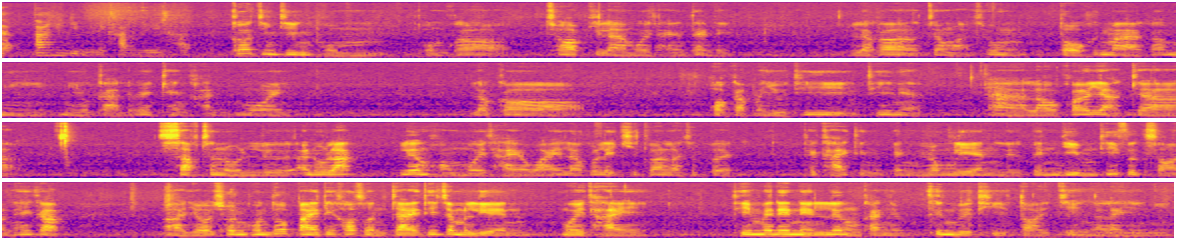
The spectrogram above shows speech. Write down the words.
จัดตั้งยิมในครั้งนี้ครับ ก็จริง ๆ ผมผมก็ชอบกีฬามวยไทยตั้งแต่เด็ก แล้วก็จังหวะช่วงโตขึ้นมาก็มีมีโอกาสได้ไปแข่งขันมวย แล้วก็พอกลับมาอยู่ที่ที่เนี่ยอ่าเราก็อยากจะสนับสนุนหรืออนุรักษ์เรื่องของมวยไทยเอาไว้ เราก็เลยคิดว่าเราจะเปิด คล้ายๆถึงเป็นโรงเรียน หรือเป็นยิมที่ฝึกสอนให้กับอ่าเยาวชนคนทั่วไปที่เขาสนใจที่จะมาเรียนมวยไทยที่ไม่ได้เน้นเรื่องของการขึ้นเวทีต่อยจริงอะไรอย่างนี้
